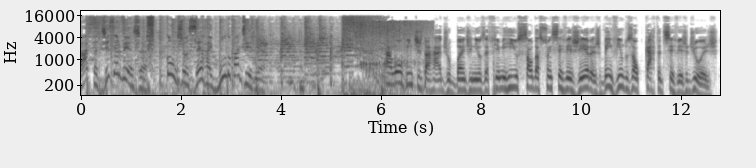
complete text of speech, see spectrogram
Carta de Cerveja, com José Raimundo Padilha. Alô, ouvintes da rádio Band News FM Rio, saudações cervejeiras, bem-vindos ao Carta de Cerveja de hoje.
